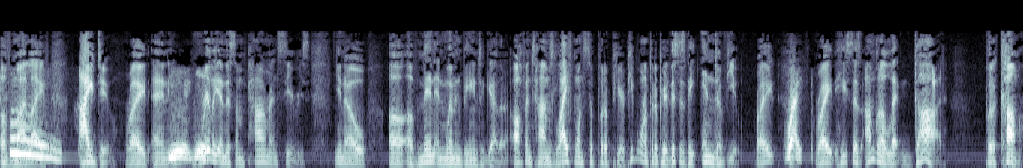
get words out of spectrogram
of my life. I do, right? And Yeah, yeah. really in this empowerment series, you know, uh, of men and women being together. Oftentimes life wants to put a period. People want to put a period. This is the end of you, right? Right. Right? He says, I'm going to let God put a comma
